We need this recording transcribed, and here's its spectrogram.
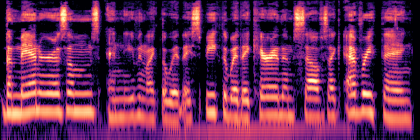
the mannerisms and even like the way they speak, the way they carry themselves, like everything,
